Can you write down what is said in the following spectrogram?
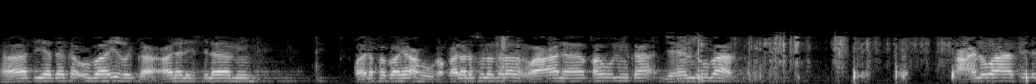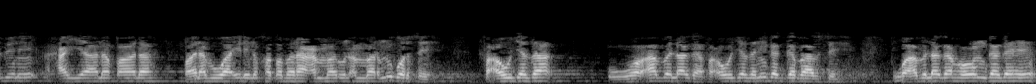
haati yadaka ubaayicuka ala lislaami قال فبايعه فقال رسول الله صلى الله عليه وسلم وعلى قومك جهن دوبا عن واصل بن حيان قال قال أبو وائل خطبنا عمار عمار نقرسه فأوجز وأبلغ فأوجز نقبابسه وأبلغ هونغه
